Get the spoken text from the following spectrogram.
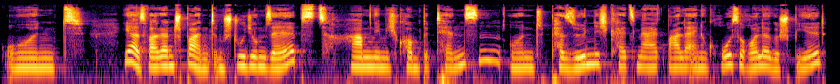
Und ja, es war ganz spannend. Im Studium selbst haben nämlich Kompetenzen und Persönlichkeitsmerkmale eine große Rolle gespielt.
